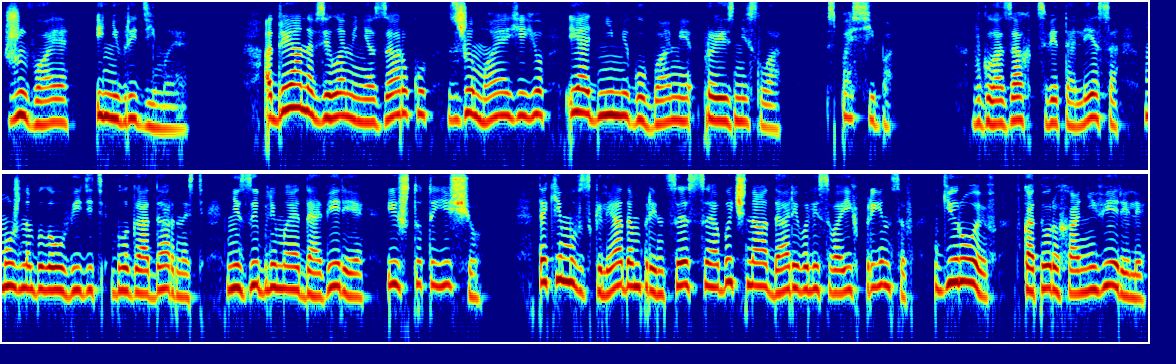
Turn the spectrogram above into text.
живая и невредимая. Адриана взяла меня за руку, сжимая ее, и одними губами произнесла «Спасибо». В глазах цвета леса можно было увидеть благодарность, незыблемое доверие и что-то еще — Таким взглядом принцессы обычно одаривали своих принцев, героев, в которых они верили,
